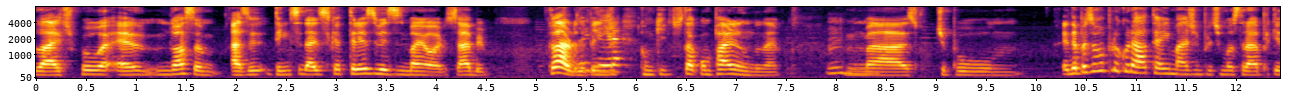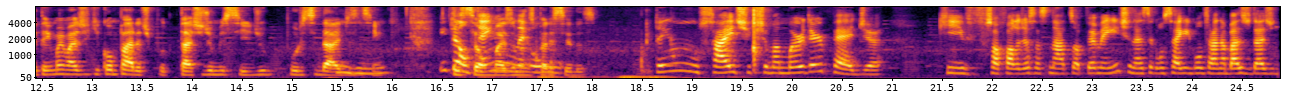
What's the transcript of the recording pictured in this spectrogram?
Lá, tipo, é. Nossa, às vezes tem cidades que é três vezes maior, sabe? Claro, depende Doideira. com o que tu tá comparando, né? Uhum. Mas, tipo. e Depois eu vou procurar até a imagem pra te mostrar, porque tem uma imagem que compara, tipo, taxa de homicídio por cidades, Uhum. assim. Então, que são tem mais ou menos um- parecidas. tem um site que chama Murderpedia, que só fala de assassinatos, obviamente, né? Você consegue encontrar na base de dados,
